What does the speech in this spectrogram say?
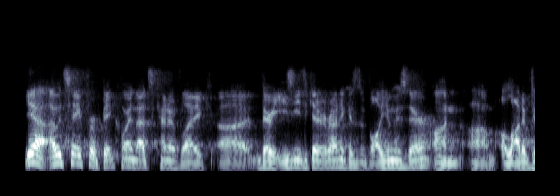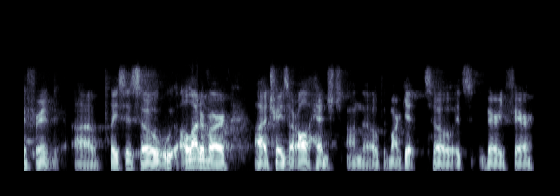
Yeah, I would say for Bitcoin, that's kind of like uh, very easy to get around it because the volume is there on um, a lot of different uh, places. So a lot of our uh, trades are all hedged on the open market, so it's very fair.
